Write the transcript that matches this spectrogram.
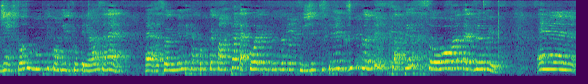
Gente, todo mundo que convive com criança, né? É, a sua menina daqui a pouco vai falar cada coisa que você vai assim, gente, acredita, essa pessoa está dizendo isso. É,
